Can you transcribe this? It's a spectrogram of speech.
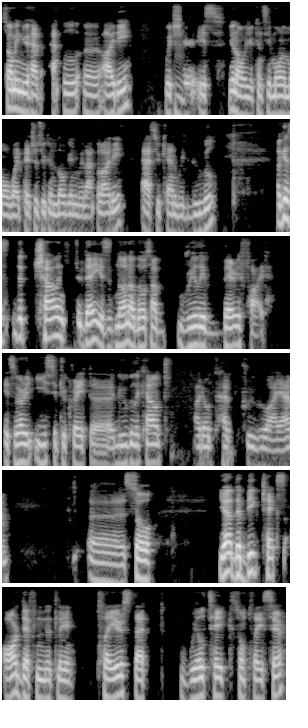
so i mean you have apple uh, id which mm. is you know you can see more and more web pages you can log in with apple id as you can with google I guess the challenge today is none of those are really verified. It's very easy to create a Google account. I don't have to prove who I am. Uh, so, yeah, the big techs are definitely players that will take some place here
